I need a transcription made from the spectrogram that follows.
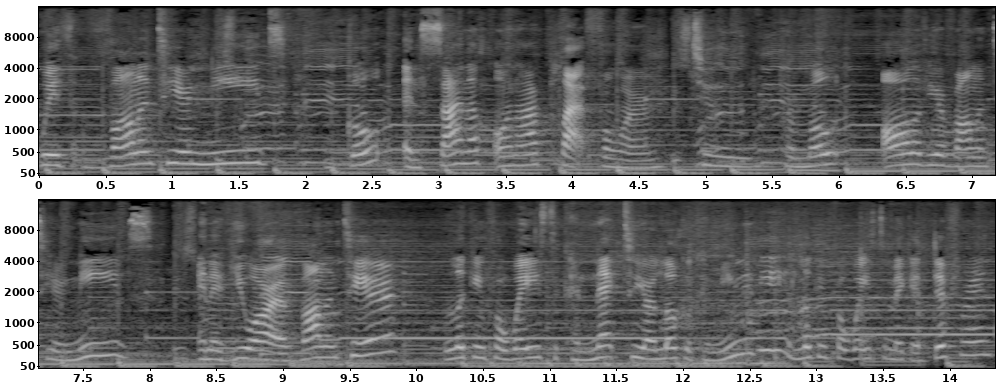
with volunteer needs, go and sign up on our platform to promote all of your volunteer needs. And if you are a volunteer looking for ways to connect to your local community, looking for ways to make a difference,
